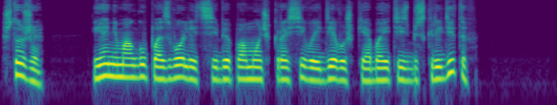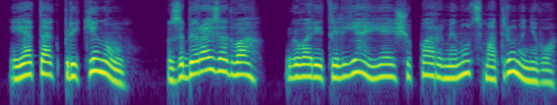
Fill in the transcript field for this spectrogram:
Что же, я не могу позволить себе помочь красивой девушке обойтись без кредитов? Я так прикинул. Забирай за два, — говорит Илья, и я еще пару минут смотрю на него,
